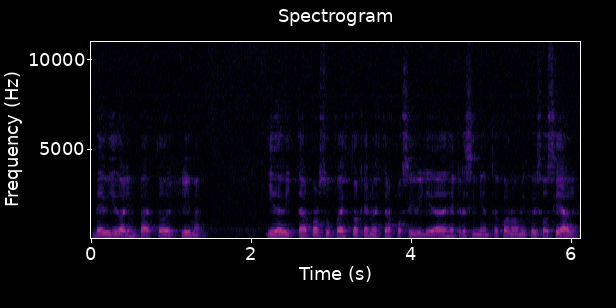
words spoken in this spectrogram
debido al impacto del clima y de evitar, por supuesto, que nuestras posibilidades de crecimiento económico y social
